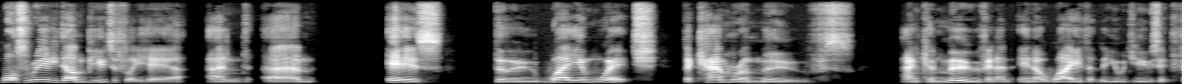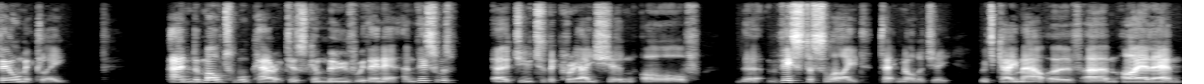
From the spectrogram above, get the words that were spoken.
what's really done beautifully here and um, is the way in which the camera moves and can move in a, in a way that you would use it filmically and the multiple characters can move within it and this was uh, due to the creation of the VistaGlide technology which came out of um, ilm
